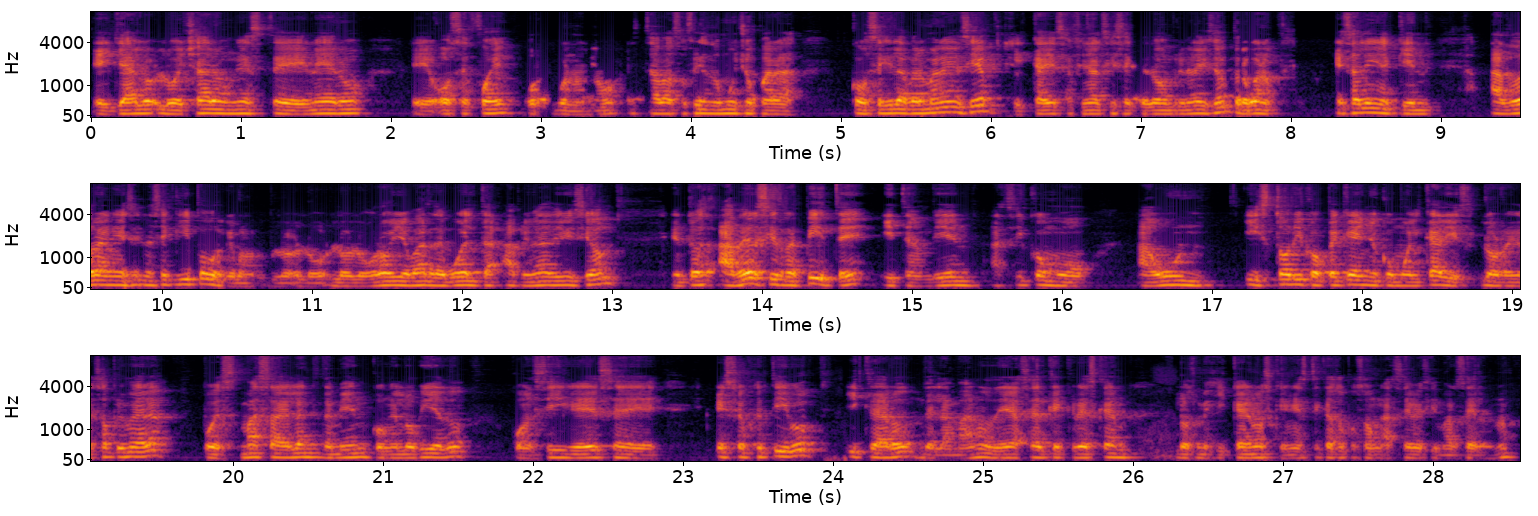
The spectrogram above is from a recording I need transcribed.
eh, ya lo, echaron este enero eh, o se fue, porque bueno, no estaba sufriendo mucho para conseguir la permanencia. El Cádiz al final sí se quedó en primera división, pero bueno, es alguien a quien adoran en ese, equipo porque lo, lo logró llevar de vuelta a primera división entonces, a ver si repite y también, así como a un histórico pequeño como el Cádiz lo regresó primera, pues más adelante también con el Oviedo consigue ese, ese objetivo y claro, de la mano de hacer que crezcan los mexicanos, que en este caso pues son Aceves y Marcelo, ¿no?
